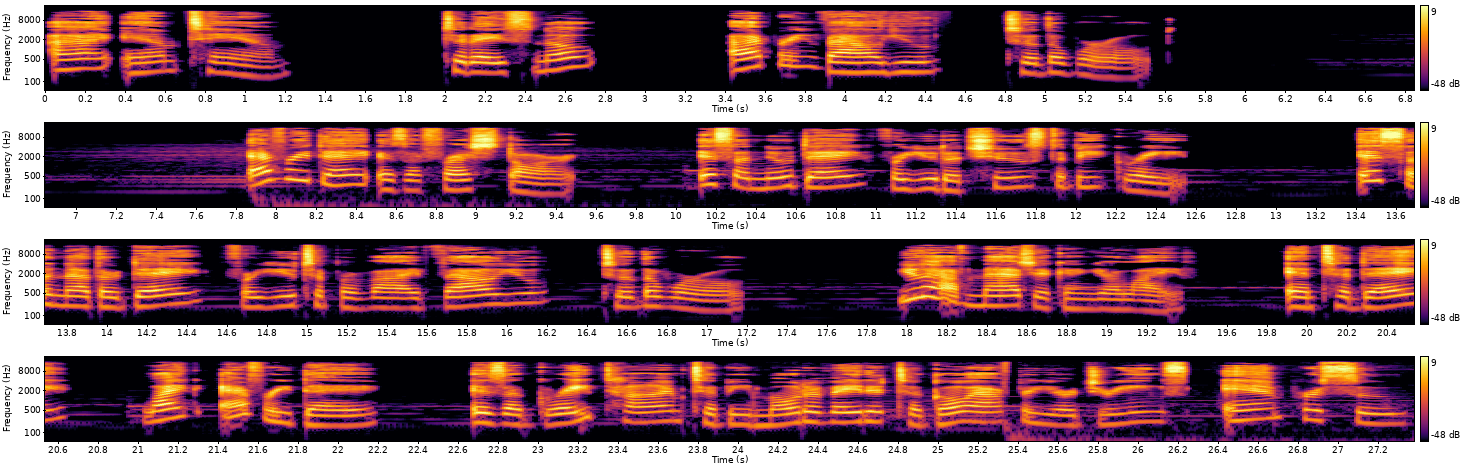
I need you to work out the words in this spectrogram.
I am Tam. Today's note I bring value to the world. Every day is a fresh start. It's a new day for you to choose to be great. It's another day for you to provide value to the world. You have magic in your life, and today, like every day, is a great time to be motivated to go after your dreams and pursue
